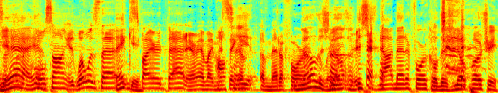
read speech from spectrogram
Should be. Was that Yeah, was a cool yeah. song? What was that Thank you. inspired that? Or am I missing a, you- a metaphor? No, in the there's no. This is not metaphorical. There's no poetry.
